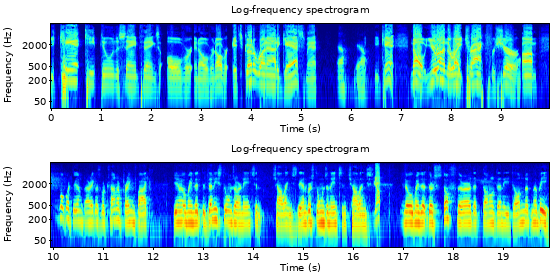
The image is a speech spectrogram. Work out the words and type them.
You can't keep doing the same things over and over and over. It's going to run out of gas, man. Yeah, yeah. You can't. No, you're on the right track for sure. Um, what we're doing, Barry, is we're trying to bring back. You know, I mean, the, the Dinnie Stones are an ancient challenge. The Inver Stones an ancient challenge. Yep. You know, I mean, there's stuff there that Donald Dinnie done that maybe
